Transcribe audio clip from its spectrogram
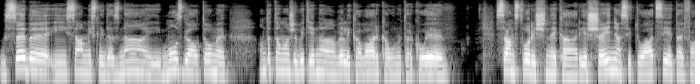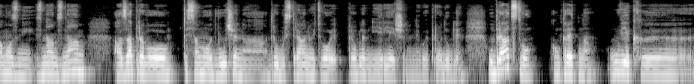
u sebe i sam misli da zna i mozga o tome, onda to može biti jedna velika varka unutar koje sam stvoriš neka rješenja, situacije, taj famozni znam, znam, a zapravo te samo odvuče na drugu stranu i tvoj problem nije riješen, nego je produbljen. U bratstvu, konkretno, uvijek e,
